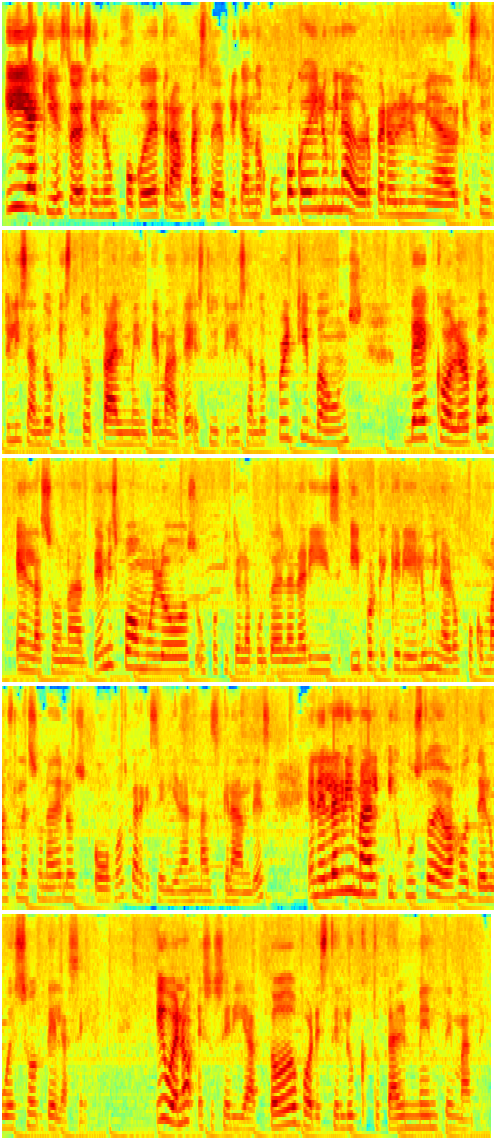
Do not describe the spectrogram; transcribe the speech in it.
Y aquí estoy haciendo un poco de trampa, estoy aplicando un poco de iluminador, pero el iluminador que estoy utilizando es totalmente mate. Estoy utilizando Pretty Bones de Colourpop en la zona de mis pómulos, un poquito en la punta de la nariz y porque quería iluminar un poco más la zona de los ojos para que se vieran más grandes, en el lagrimal y justo debajo del hueso de la ceja. Y bueno, eso sería todo por este look totalmente mate.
